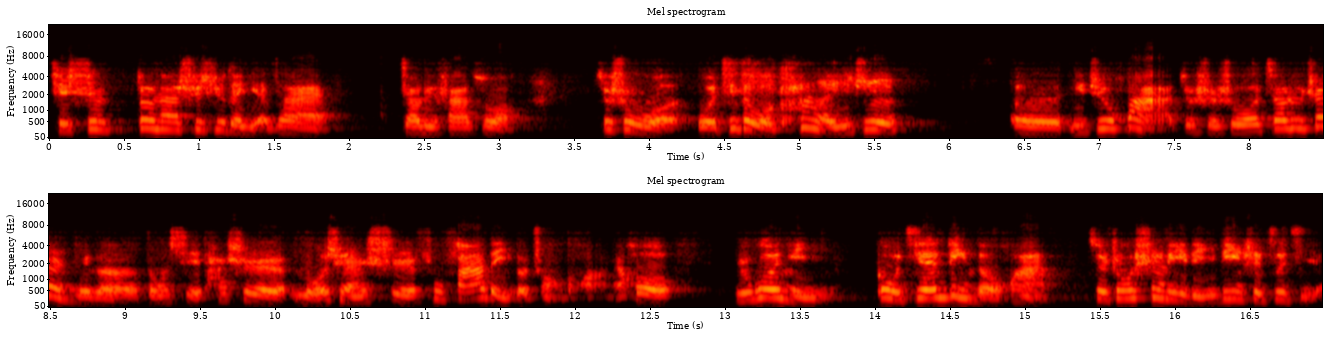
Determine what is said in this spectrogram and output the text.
其实断断续续的也在焦虑发作。就是我我记得我看了一句，呃，一句话，就是说焦虑症这个东西，它是螺旋式复发的一个状况。然后，如果你够坚定的话，最终胜利的一定是自己。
